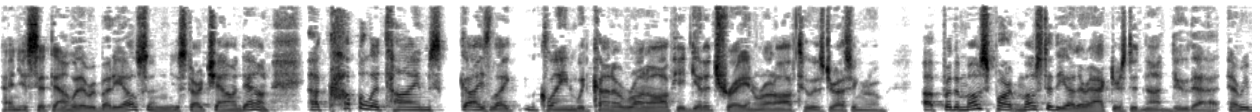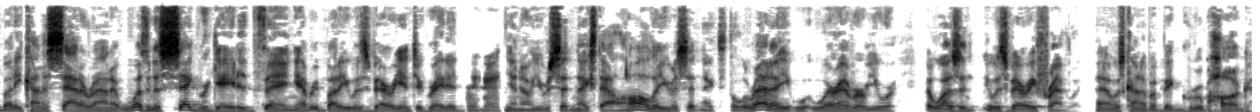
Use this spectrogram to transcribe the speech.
and you sit down with everybody else and you start chowing down. A couple of times, guys like McLean would kind of run off. He'd get a tray and run off to his dressing room. Uh, for the most part, most of the other actors did not do that. Everybody kind of sat around. It wasn't a segregated thing. Everybody was very integrated. Mm-hmm. You know, you were sitting next to Alan Alda, you were sitting next to Loretta, wherever you were. It wasn't, it was very friendly. And it was kind of a big group hug.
